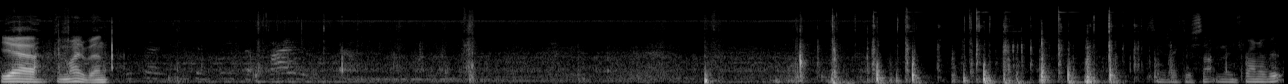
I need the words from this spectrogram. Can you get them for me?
yeah, it might have been. because you could see some filing stuff. Seems like there's something in front of it.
